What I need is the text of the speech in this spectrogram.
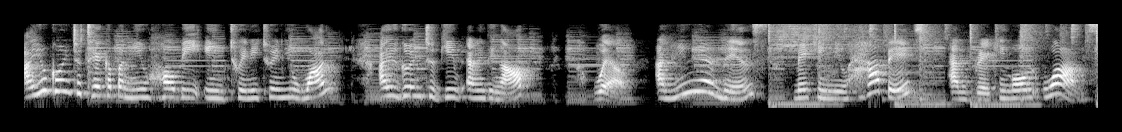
Are you going to take up a new hobby in 2021? Are you going to give anything up? Well, a new year means making new habits and breaking old ones.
